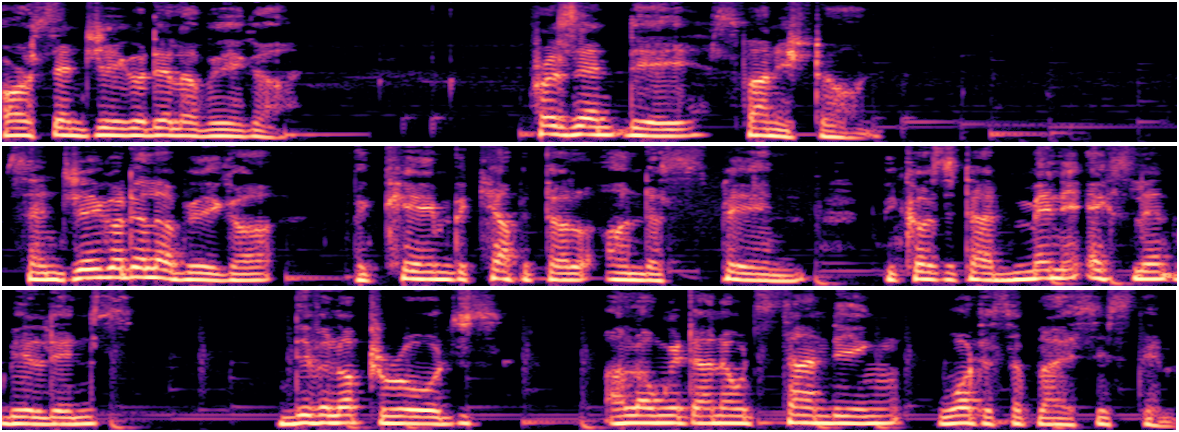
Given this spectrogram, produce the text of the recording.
or San Diego de la Vega, present day Spanish town. San Diego de la Vega became the capital under Spain because it had many excellent buildings, developed roads, along with an outstanding water supply system.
